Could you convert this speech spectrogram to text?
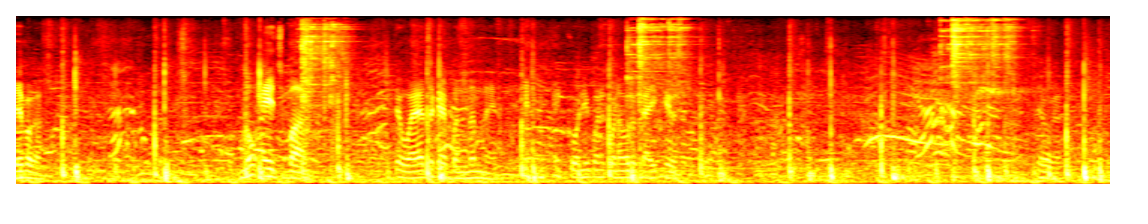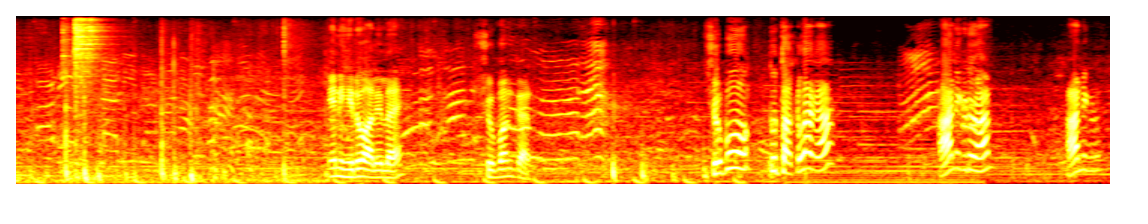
हे बघा. नो एज बार ते वयाचं काही बंधन नाही. कोणी पण कोणावर काही खेळू शकतं. हे बघा. इन हिरो आलेला आहे. शुभंकर. शुभू तू थकला का? आण इकडून आण. आण इकडून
